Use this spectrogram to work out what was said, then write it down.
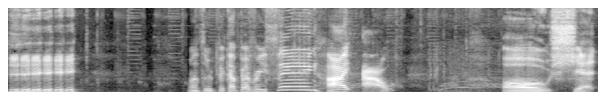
Run through, pick up everything. Hi! Ow! Oh, shit.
